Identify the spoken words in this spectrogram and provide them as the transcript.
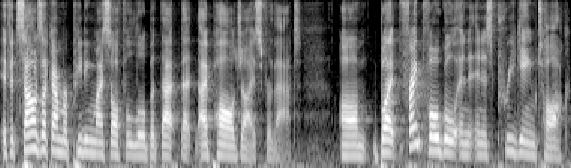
if it sounds like I'm repeating myself a little bit, that that I apologize for that. Um, but Frank Vogel in, in his pregame talk,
